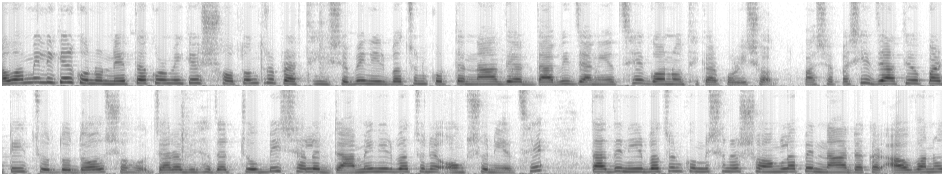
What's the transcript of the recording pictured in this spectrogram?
আওয়ামী লীগের কোনো নেতাকর্মীকে স্বতন্ত্র প্রার্থী হিসেবে নির্বাচন করতে না দেওয়ার দাবি জানিয়েছে গণ অধিকার পরিষদ। পাশাপাশি জাতীয় পার্টি, চোদ্দ দল সহ যারা দুই সালের ডামে নির্বাচনে অংশ নিয়েছে তাদের নির্বাচন কমিশনের সংলাপে না ডাকার আহ্বানও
